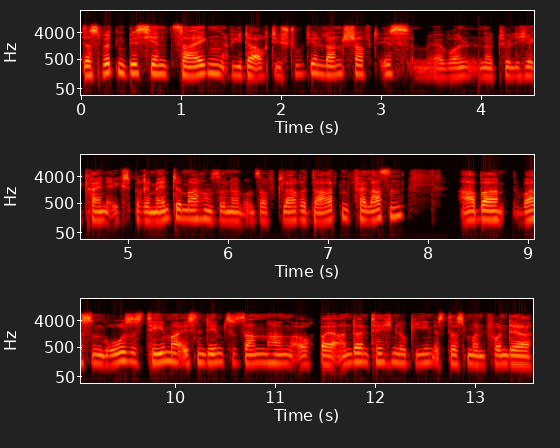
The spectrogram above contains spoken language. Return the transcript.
Das wird ein bisschen zeigen, wie da auch die Studienlandschaft ist. Wir wollen natürlich hier keine Experimente machen, sondern uns auf klare Daten verlassen. Aber was ein großes Thema ist in dem Zusammenhang, auch bei anderen Technologien, ist, dass man von der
